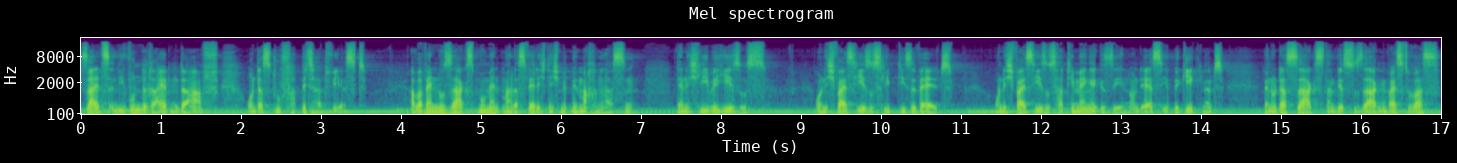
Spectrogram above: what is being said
Salz in die Wunde reiben darf und dass du verbittert wirst. Aber wenn du sagst, Moment mal, das werde ich nicht mit mir machen lassen, denn ich liebe Jesus und ich weiß, Jesus liebt diese Welt und ich weiß, Jesus hat die Menge gesehen und er ist ihr begegnet, wenn du das sagst, dann wirst du sagen, weißt du was,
